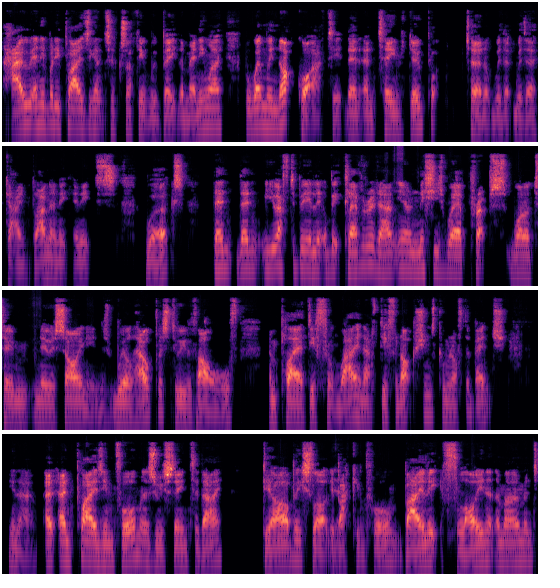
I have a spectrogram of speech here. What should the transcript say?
how anybody plays against us because I think we beat them anyway. But when we're not quite at it, then and teams do pl- turn up with a, with a game plan and it and it works, then then you have to be a little bit cleverer, don't you? And this is where perhaps one or two newer signings will help us to evolve and play a different way and have different options coming off the bench, you know, and, and players in form as we've seen today. Diaby slightly yeah. back in form. Bailey flying at the moment.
